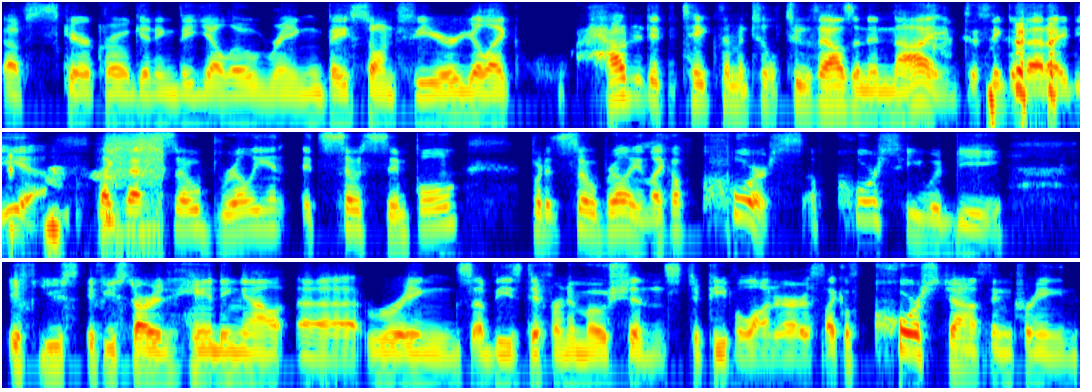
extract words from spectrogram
of Scarecrow getting the yellow ring based on fear, you're like, how did it take them until 2009 to think of that idea? like that's so brilliant. It's so simple, but it's so brilliant. Like of course, of course he would be if you if you started handing out uh, rings of these different emotions to people on Earth. Like of course Jonathan Crane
